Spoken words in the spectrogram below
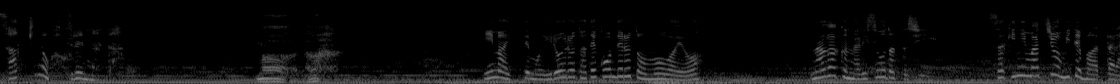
さっきのがフレンなんだまあな今言ってもいろいろ立て込んでると思うわよ 長くなりそうだったし先に街を見て回ったら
